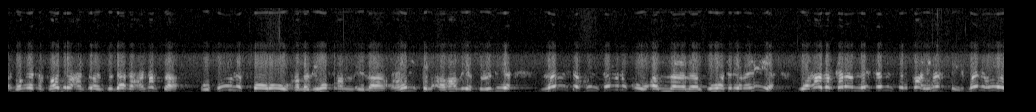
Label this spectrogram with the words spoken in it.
المملكة قادرة أن تدافع عن نفسها، وصول الصاروخ الذي وصل إلى عمق الأراضي السعودية لم تكن تملكه القوات اليمنية، وهذا الكلام ليس من تلقاء نفسي، من هو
